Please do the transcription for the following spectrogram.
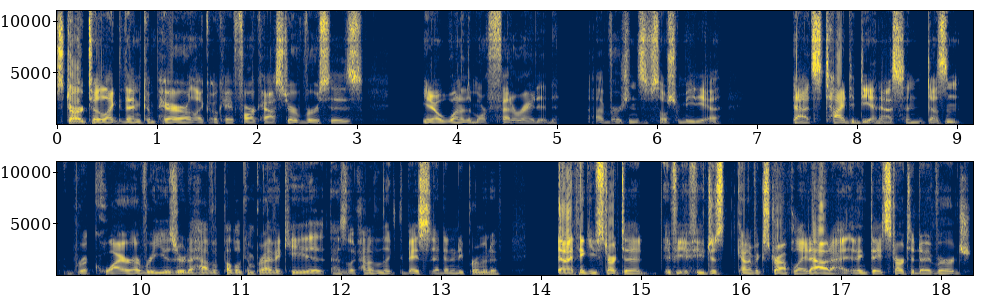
start to like then compare like okay Farcaster versus you know one of the more federated uh, versions of social media, that's tied to DNS and doesn't require every user to have a public and private key as the kind of like the base identity primitive, then I think you start to if if you just kind of extrapolate out, I think they start to diverge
